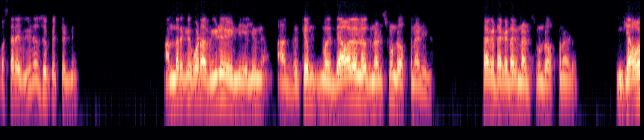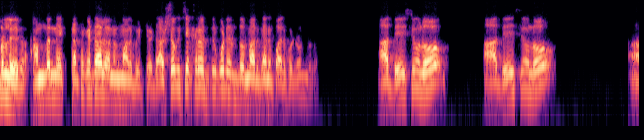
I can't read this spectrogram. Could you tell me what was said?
ఒకసారి వీడియో చూపించండి. అందరికీ కూడా వీడియో వేయండి వెళ్ళిన ఆ టెంపు దేవాలయంలోకి నడుచుకుంటూ వస్తున్నాడు ఈయన. టక టక టక నడుచుకుంటూ వస్తున్నాడు. ఇంకెవరు లేరు. అందరినీ కటకటాలు వెనకమాల పెట్టాడు. అశోక చక్రవర్తి కూడా దుర్మార్గాన్ని పాల్పడి ఉండడు. ఆ దేశంలో ఆ దేశంలో ఆ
